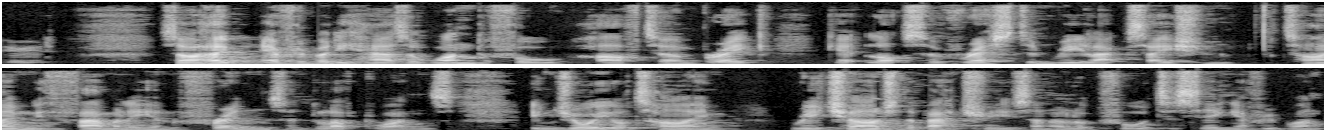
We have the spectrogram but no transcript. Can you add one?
period. So I hope everybody has a wonderful half term break, get lots of rest and relaxation, time with family and friends and loved ones. Enjoy your time, recharge the batteries, and I look forward to seeing everyone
